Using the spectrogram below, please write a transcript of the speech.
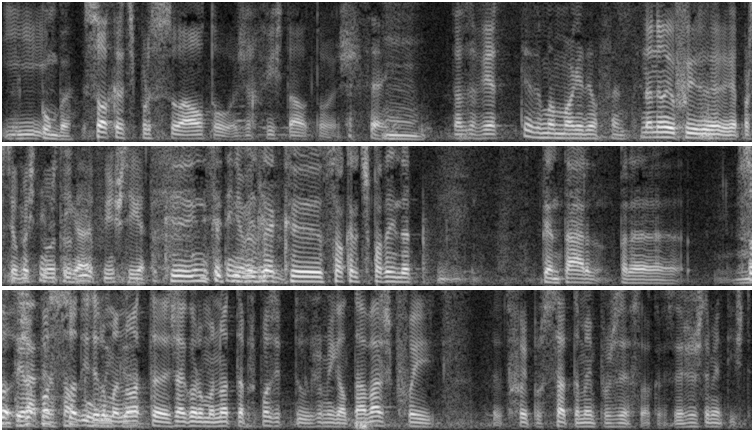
E Pumba. Sócrates processou a Auto hoje, a revista Auto hoje. Sério. Estás a ver? Tens uma memória de elefante. Não, não, eu fui, apareceu-me Foste isto no outro dia, fui investigar. Que iniciativas é que Sócrates pode ainda tentar para Só- manter a já posso só dizer uma pública? nota, já agora uma nota a propósito do João Miguel Tavares, que foi, foi processado também por José Sócrates. É justamente isto.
